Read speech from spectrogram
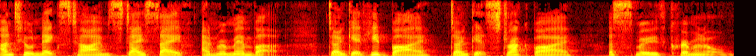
Until next time, stay safe and remember don't get hit by, don't get struck by a smooth criminal.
